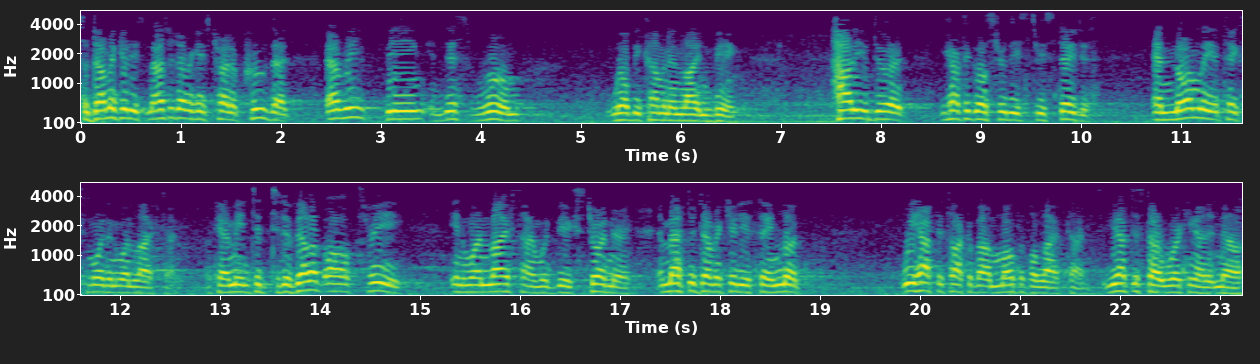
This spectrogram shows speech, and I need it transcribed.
So Dharmakirti, Master Dharmakirti is trying to prove that every being in this room will become an enlightened being. How do you do it? You have to go through these three stages. And normally it takes more than one lifetime. Okay, I mean, to, to develop all three in one lifetime would be extraordinary. And Master Dharmakirti is saying, look, we have to talk about multiple lifetimes. You have to start working on it now.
